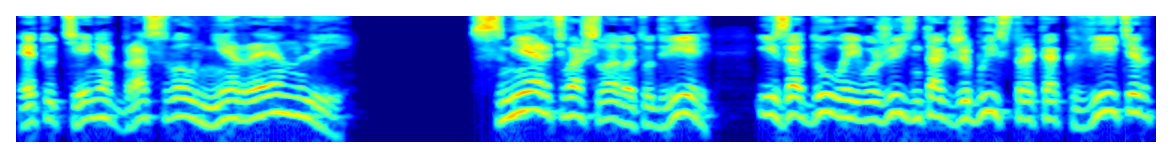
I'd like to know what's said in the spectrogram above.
Эту тень отбрасывал не Ренли. Смерть вошла в эту дверь и задула его жизнь так же быстро, как ветер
